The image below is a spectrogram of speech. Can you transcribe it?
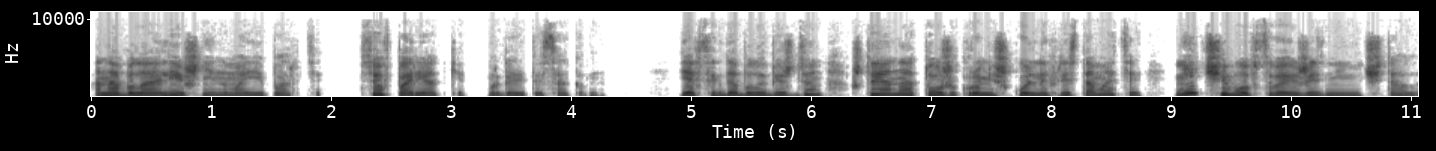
Она была лишней на моей парте. Все в порядке, Маргарита Исаковна. Я всегда был убежден, что и она тоже, кроме школьной хрестоматии, ничего в своей жизни не читала.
